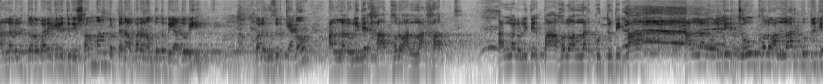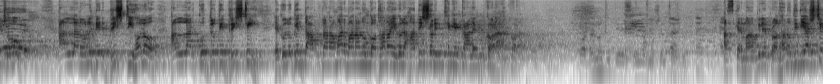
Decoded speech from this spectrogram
আল্লাহর অলির দরবারে গেলে যদি সম্মান করতে না পারেন, অন্তত বেয়াদবি বলে হুজুর কেন? আল্লাহর অলিদের হাত হলো আল্লাহর হাত। আল্লাহর অলিদের পা হলো আল্লাহর কুদরতি পা। আল্লাহর অলিদের চোখ হলো আল্লাহর কুদরতি চোখ। আল্লাহর অলিদের দৃষ্টি হলো আল্লাহর কুদরতি দৃষ্টি। এগুলো কিন্তু আপনার আমার বানানো কথা নয় এগুলো হাদিস শরীফ থেকে কালেক্ট করা। আজকের মাহফিলের প্রধান অতিথি আসছে?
